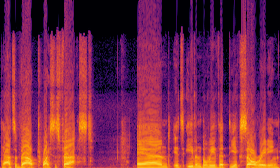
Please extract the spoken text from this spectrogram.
That's about twice as fast. And it's even believed that the accelerating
